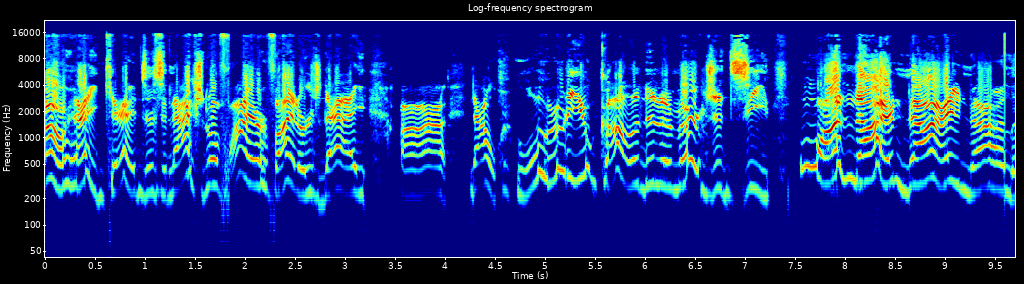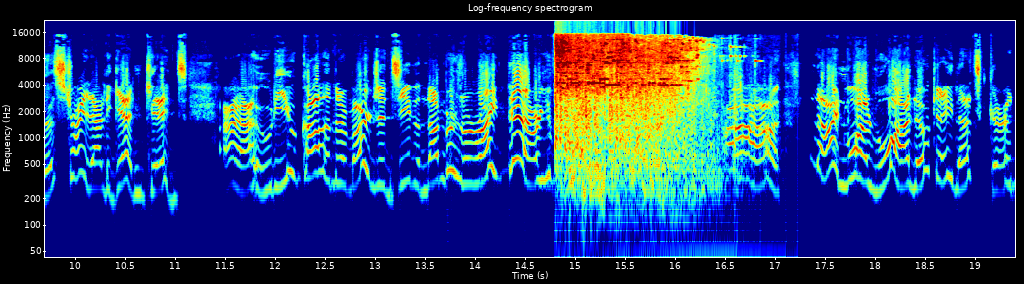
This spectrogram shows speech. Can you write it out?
Oh, hey, kids, it's National Firefighters Day. Uh, now, who do you call in an emergency? 199. Uh, let's try that again, kids. Uh, who do you call in an emergency? The numbers are right there. You. Uh, ah, 911. Okay, that's good.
